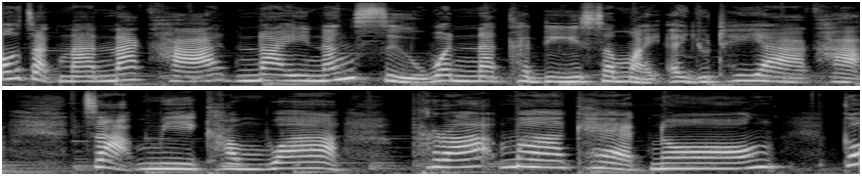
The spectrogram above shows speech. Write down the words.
อกจากนั้นนะคะในหนังสือวรรณคดีสมัยอยุธยาค่ะ จะมีคำว่า พระมาแขกน้อง ก็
